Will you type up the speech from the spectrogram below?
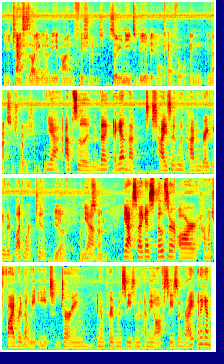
you chances are you're going to be iron deficient. So you need to be a bit more careful in, in that situation. Yeah, absolutely. And that, again, that ties in with having regular blood work too. Yeah, 100%. Yeah. Yeah, so I guess those are our how much fiber that we eat during an improvement season and the off season, right? And again,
